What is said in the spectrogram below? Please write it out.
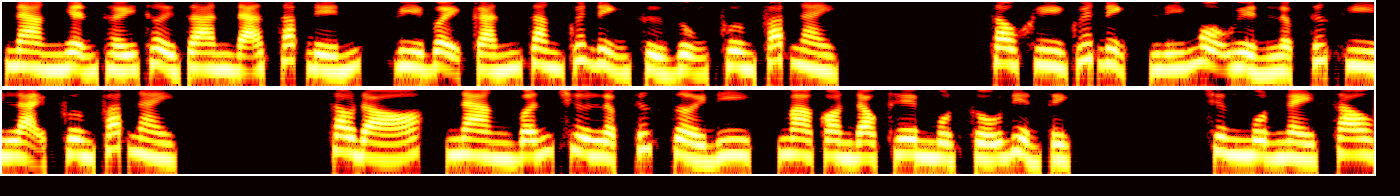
Nàng nhận thấy thời gian đã sắp đến, vì vậy cắn răng quyết định sử dụng phương pháp này. Sau khi quyết định, Lý Mộ Uyển lập tức ghi lại phương pháp này. Sau đó, nàng vẫn chưa lập tức rời đi, mà còn đọc thêm một số điển tịch. Chừng một ngày sau,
